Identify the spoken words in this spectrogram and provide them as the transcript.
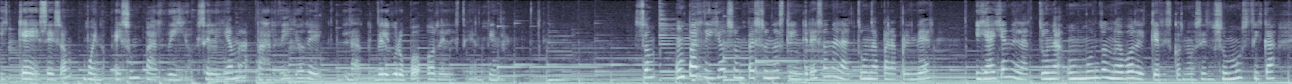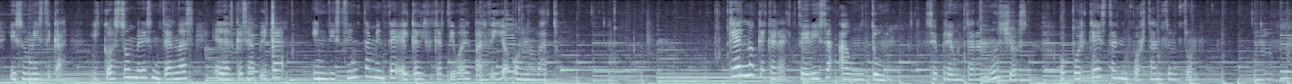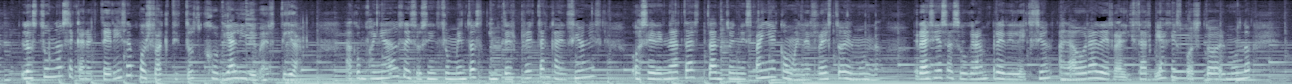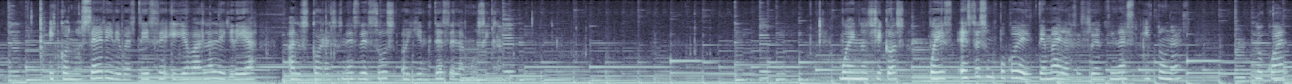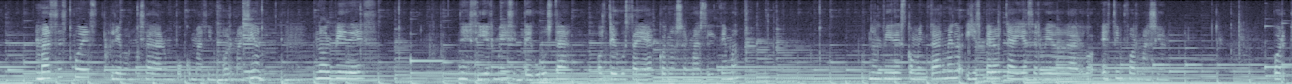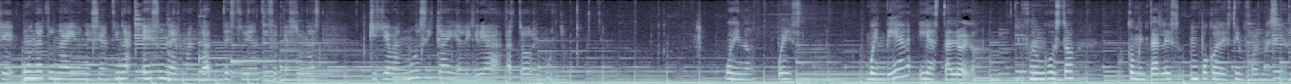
¿Y qué es eso? Bueno, es un pardillo. Se le llama pardillo de del grupo o de la estudiantina. Son, un pardillo son personas que ingresan a la tuna para aprender y hallan en la tuna un mundo nuevo del que desconocen su música y su mística y costumbres internas en las que se aplica indistintamente el calificativo del pardillo o novato. ¿Qué es lo que caracteriza a un tuno? Se preguntarán muchos. ¿O por qué es tan importante un tuno? Los tunos se caracterizan por su actitud jovial y divertida acompañados de sus instrumentos, interpretan canciones o serenatas tanto en España como en el resto del mundo, gracias a su gran predilección a la hora de realizar viajes por todo el mundo y conocer y divertirse y llevar la alegría a los corazones de sus oyentes de la música. Bueno chicos, pues esto es un poco del tema de las estudiantinas y tunas, lo cual más después le vamos a dar un poco más de información. No olvides decirme si te gusta o te gustaría conocer más del tema. No olvides comentármelo y espero te haya servido de algo esta información. Porque una tuna y una estudiantina es una hermandad de estudiantes y personas que llevan música y alegría a todo el mundo. Bueno, pues buen día y hasta luego. Fue un gusto comentarles un poco de esta información.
